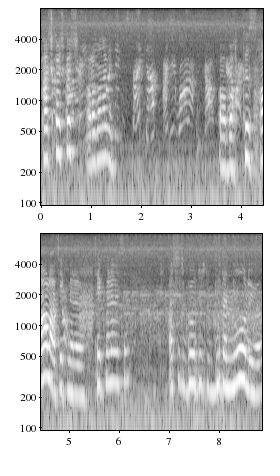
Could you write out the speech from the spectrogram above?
Kaç kaç kaç. Arabana bin. Aa bak kız hala tekmeleme. Tekmelemesi. Açıkçası gördüğünüz gibi burada ne oluyor?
